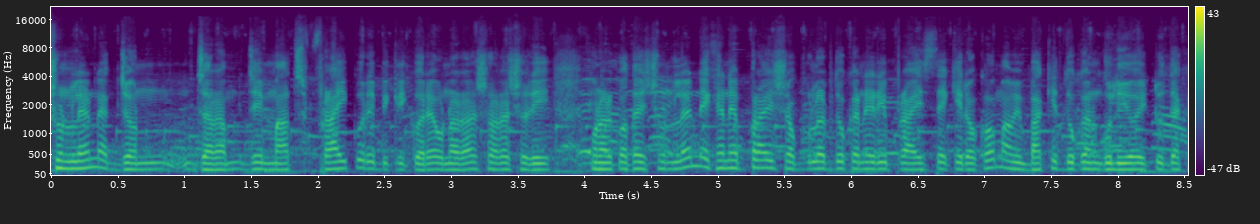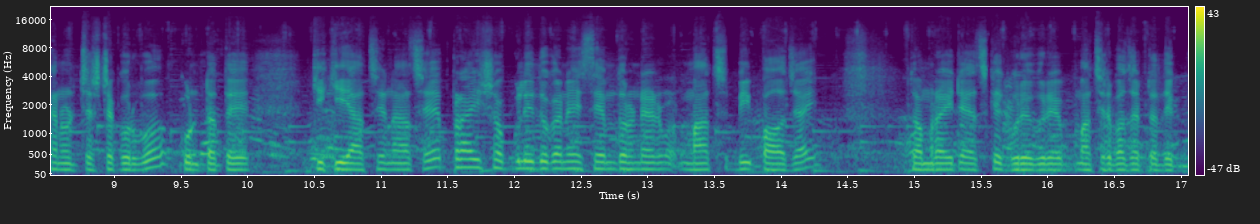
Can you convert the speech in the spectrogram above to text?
শুনলেন একজন যারা যে মাছ ফ্রাই করে বিক্রি করে, ওনারা সরাসরি ওনার কথাই শুনলেন। এখানে প্রায় সবগুলোর দোকানেরই প্রাইস একই রকম। আমি বাকি দোকানগুলিও একটু দেখানোর চেষ্টা করব, কোনটাতে কি কি আছে না আছে। প্রায় সবগুলি দোকানে সেম ধরনের মাছ পাওয়া যায়। তো আমরা এটা আজকে ঘুরে ঘুরে মাছের বাজারটা দেখব।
